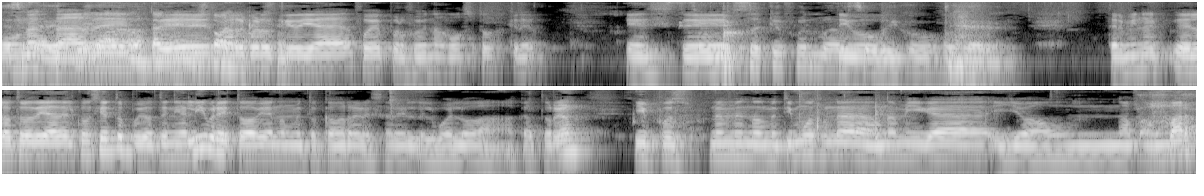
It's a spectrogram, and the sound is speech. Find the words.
ya se me una tarde, una fue- no recuerdo qué día fue, pero fue en agosto, creo. Este, No sé qué fue en marzo, digo- dijo terminó el, el otro día del concierto, pues yo tenía libre y todavía no me tocaba regresar el, el vuelo a, a Catorreón. Y pues me- me- nos metimos una, una amiga y yo a un, a un bar.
